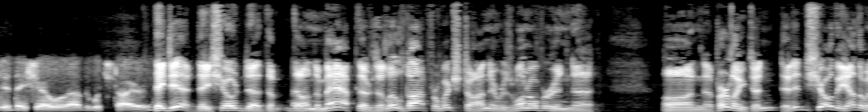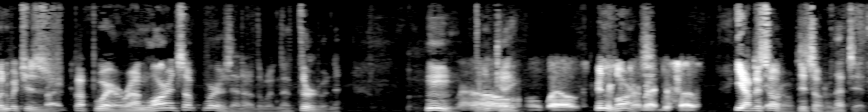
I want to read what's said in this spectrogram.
did they show uh, the Wichita area? They did. They showed uh, the, the on the map. There was a little dot for Wichita, and there was one over in uh, on uh, Burlington. They didn't show the other one, which is up where around Lawrence. Up where is that other one? That third one. Hmm. okay. Oh, well, In Lawrence. about DeSoto. Yeah, DeSoto. DeSoto. That's it.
